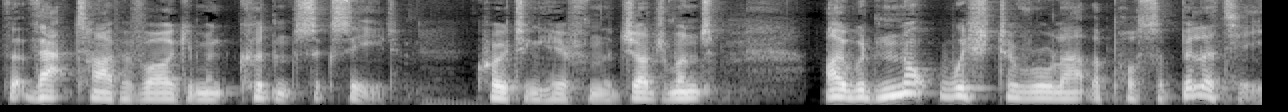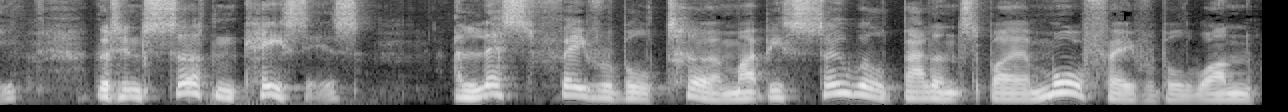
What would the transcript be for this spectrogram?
that that type of argument couldn't succeed. Quoting here from the judgment, I would not wish to rule out the possibility that in certain cases, a less favourable term might be so well balanced by a more favourable one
